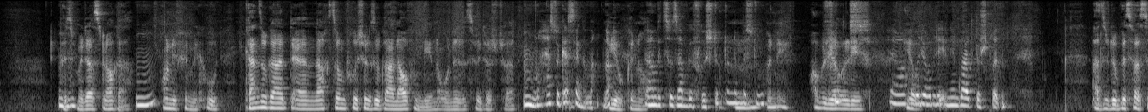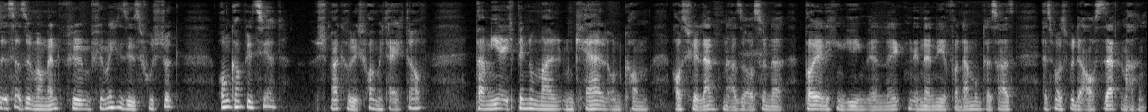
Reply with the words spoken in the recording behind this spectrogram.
bis Mhm. mittags locker. Und ich fühle mich gut. Ich kann sogar äh, nach so einem Frühstück sogar laufen gehen, ohne dass es wieder stört. Mhm, Hast du gestern gemacht, ne? Jo, genau. Da haben wir zusammen gefrühstückt und dann bist du Bin ich. Hobbeli, hobbeli. flugs, ja, hobbeli, hobbeli in den Wald geschritten. Also du bist, was du isst. Also im Moment für, für mich ist dieses Frühstück unkompliziert, schmackhaft. Ich freue mich da echt drauf. Bei mir, ich bin nun mal ein Kerl und komme aus vier Landen, also aus so einer bäuerlichen Gegend in der, Nähe von Hamburg. Das heißt, es muss bitte auch satt machen.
